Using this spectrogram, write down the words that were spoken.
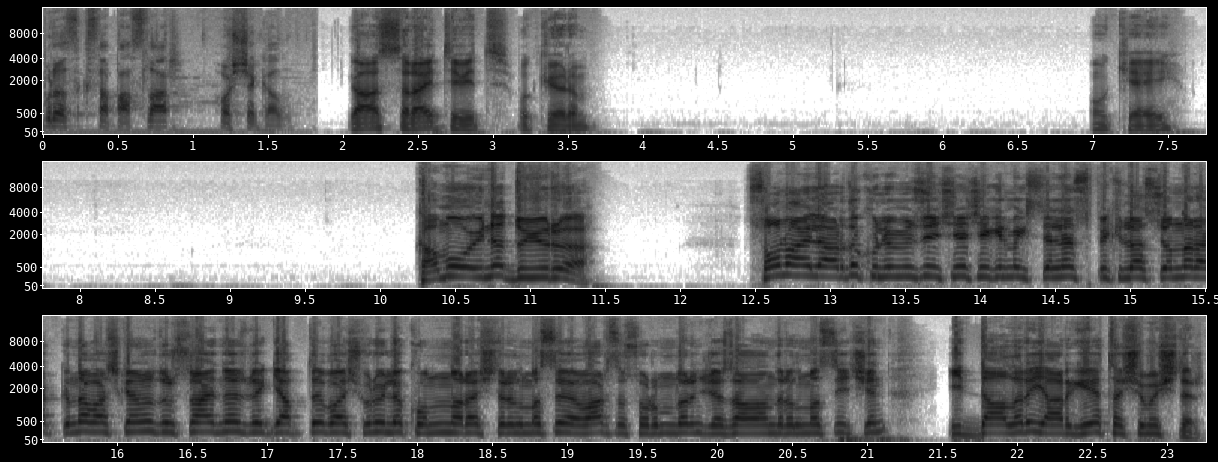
Burası Kısa Paslar. Hoşçakalın. Galatasaray tweet bakıyorum. Okey. Kamuoyuna duyuru. Son aylarda kulübümüzün içine çekilmek istenilen spekülasyonlar hakkında Başkanımız Dursun Aydın Özbek yaptığı başvuruyla konunun araştırılması ve varsa sorumluların cezalandırılması için iddiaları yargıya taşımıştır.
